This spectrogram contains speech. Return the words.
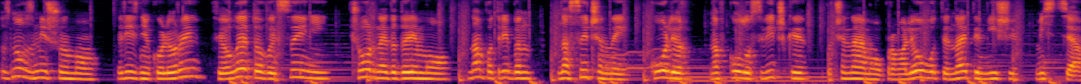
Знов змішуємо різні кольори: фіолетовий, синій, чорний додаємо. Нам потрібен насичений колір навколо свічки. Починаємо промальовувати найтемніші місця.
